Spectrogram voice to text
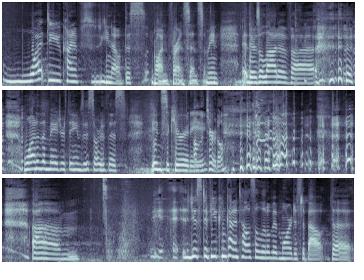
what do you kind of, you know, this one, for instance? I mean, there's a lot of, uh, one of the major themes is sort of this insecurity. I'm the turtle. um, just if you can kind of tell us a little bit more just about the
